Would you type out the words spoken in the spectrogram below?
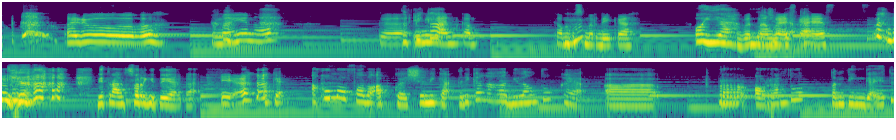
waduh lumayan loh ke Tapi ini kak, kan kampus hmm? Merdeka. Oh iya, buat nambah juga, SKS. Iya, ditransfer gitu ya kak. Iya. Oke, okay, aku mau follow up question nih kak. Tadi kan kakak bilang tuh kayak uh, per orang tuh penting gak itu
